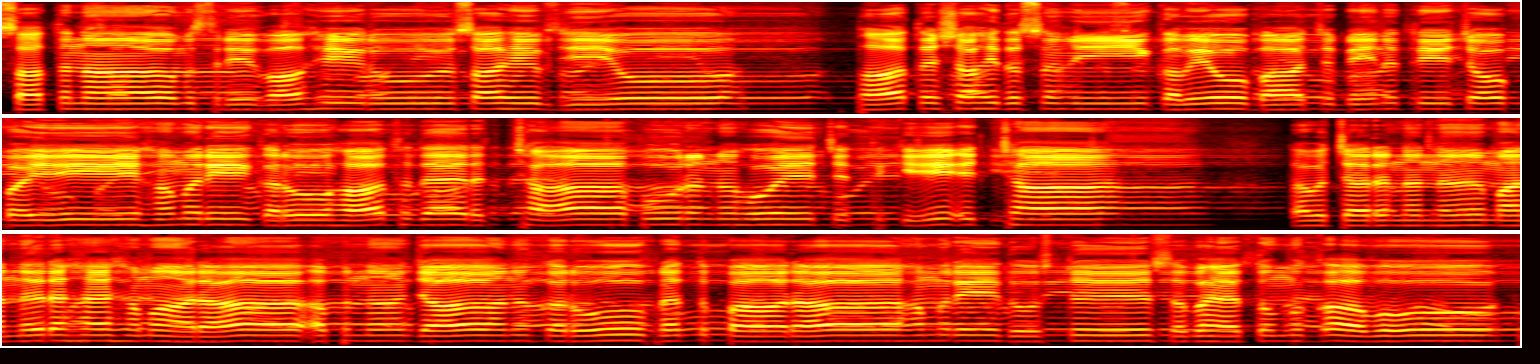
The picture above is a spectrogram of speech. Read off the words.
ਸਤਨਾਮ ਸ੍ਰੀ ਵਾਹਿਗੁਰੂ ਸਾਹਿਬ ਜੀਓ। ਪਾਤਸ਼ਾਹੀ ਦਸਵੀਂ ਕਵਿਓ ਬਾਚ ਬੇਨਤੀ ਚਉਪਈ ਹਮਰੀ ਕਰੋ ਹਾਥ ਦੇ ਰੱਛਾ, ਪੂਰਨ ਹੋਏ ਚਿਤ ਕੀ ਇੱਛਾ। ਤਵ ਚਰਨਨ ਮਨ ਰਹਿ ਹਮਾਰਾ, ਆਪਣਾ ਜਾਨ ਕਰੋ ਪ੍ਰਤਪਾਰਾ, ਹਮਰੇ ਦੁਸ਼ਟ ਸਭੈ ਤੁਮ ਕਾਵੋ।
